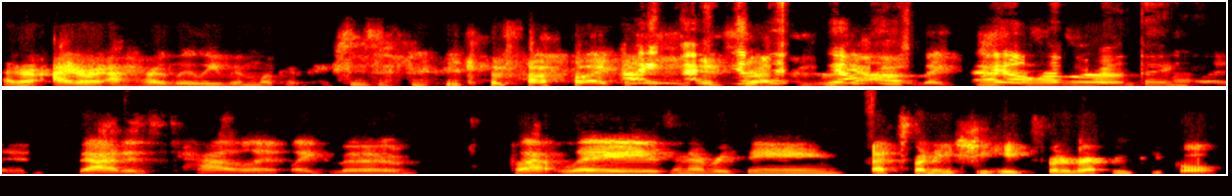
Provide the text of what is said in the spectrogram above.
I don't I don't I hardly even look at pictures of food because I'm like I, I it stresses me out. Have, like we all have our own thing. Talent. That is talent, like the flat lays and everything. That's funny. She hates photographing people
